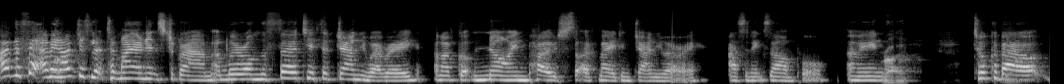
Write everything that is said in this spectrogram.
I, I mean, I've just looked at my own Instagram and we're on the 30th of January and I've got nine posts that I've made in January as an example. I mean, right. Talk about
